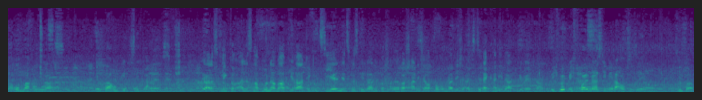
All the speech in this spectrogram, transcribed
Warum machen wir das? Und warum geht es nicht anders? Ja, das klingt doch alles nach wunderbar piratigen Zielen. Jetzt wissen die Leute wahrscheinlich auch, warum wir dich als Direktkandidaten gewählt haben. Ich würde mich freuen, wenn das die Wähler auch so sehen. Super.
